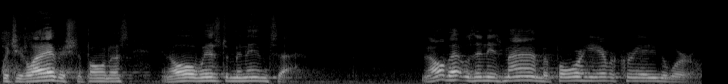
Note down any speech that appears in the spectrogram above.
which he lavished upon us in all wisdom and insight. And all that was in his mind before he ever created the world.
